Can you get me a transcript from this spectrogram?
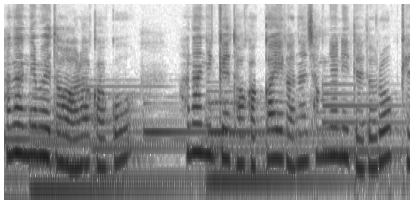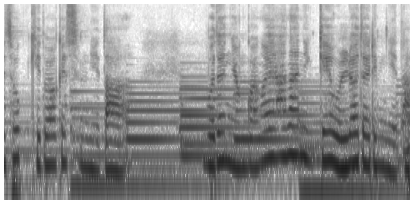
하나님을 더 알아가고 하나님께 더 가까이 가는 청년이 되도록 계속 기도하겠습니다. 모든 영광을 하나님께 올려드립니다.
